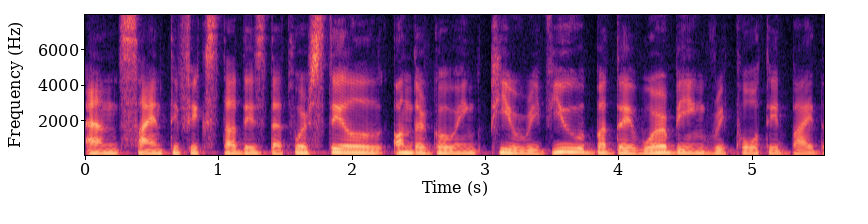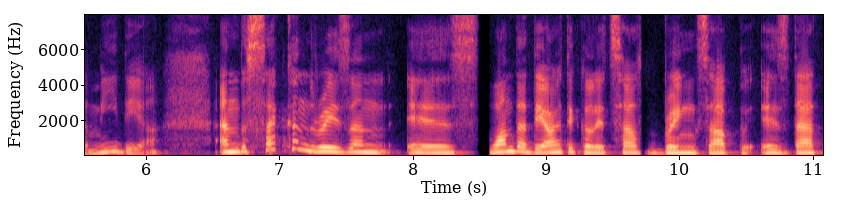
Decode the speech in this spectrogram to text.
and scientific studies that were still undergoing peer review, but they were being reported by the media. And the second reason is one that the article itself brings up is that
